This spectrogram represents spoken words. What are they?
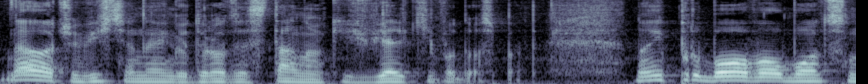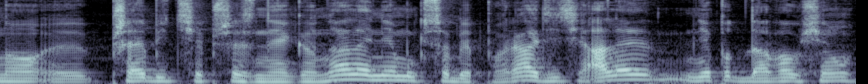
no ale oczywiście na jego drodze stanął jakiś wielki wodospad. No i próbował mocno y, przebić się przez niego, no ale nie mógł sobie poradzić, ale nie poddawał się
